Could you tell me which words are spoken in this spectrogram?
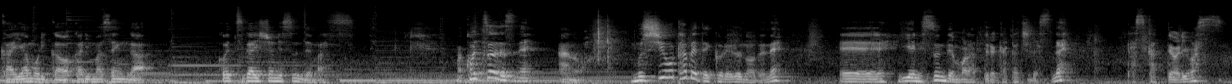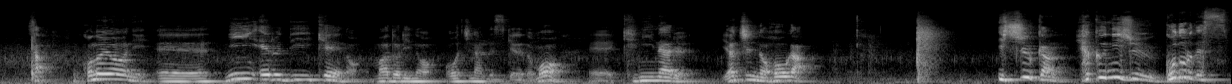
かヤモリか分かりませんがこいつが一緒に住んでます。まあ、こいつはですねあの虫を食べてくれるのでね、えー家に住んでもらってる形ですね。助かっております。さあこのように、えー 2LDK の間取りのお家なんですけれども、えー気になる家賃の方が1週間125ドルです。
